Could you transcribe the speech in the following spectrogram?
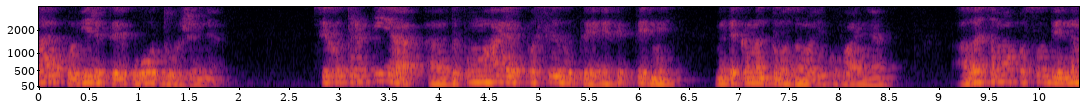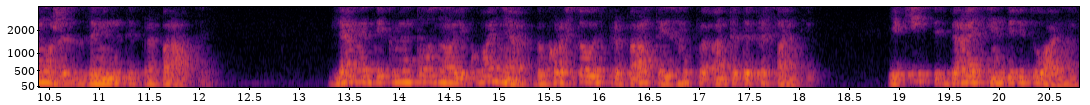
та повірити у одужання. Психотерапія е, допомагає посилити ефективність медикаментозного лікування, але сама по собі не може замінити препарати. Для медикаментозного лікування використовують препарати із групи антидепресантів, які підбирають індивідуально,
